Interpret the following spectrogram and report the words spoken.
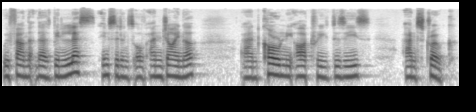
we found that there's been less incidence of angina and coronary artery disease and stroke.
